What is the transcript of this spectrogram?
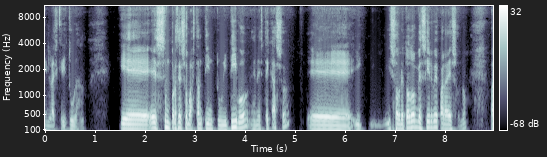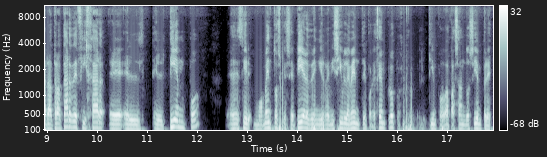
en la escritura. es un proceso bastante intuitivo en este caso y, sobre todo me sirve para eso, ¿no? Para tratar de fijar el, tiempo, es decir, momentos que se pierden irremisiblemente, por ejemplo, pues el tiempo va pasando siempre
